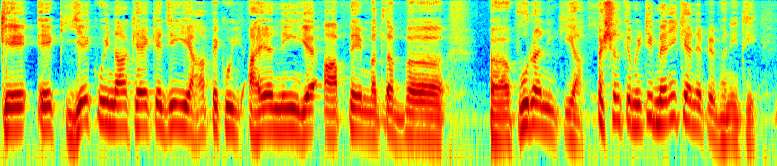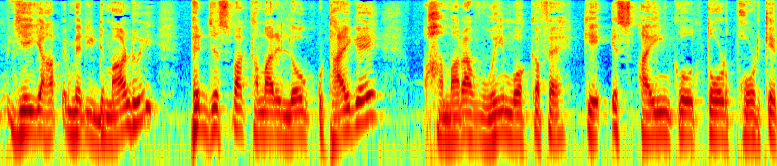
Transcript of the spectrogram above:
कि एक ये कोई ना कहे कि जी यहाँ पे कोई आया नहीं, ये आपने मतलब पूरा नहीं किया। स्पेशल कमेटी मेरी कहने पे बनी थी। ये यहाँ पे मेरी डिमांड हुई। फिर जिस वक्त हमारे लोग उठाए गए हमारा वही मौकफ है कि इस आइन को तोड़ फोड़ के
